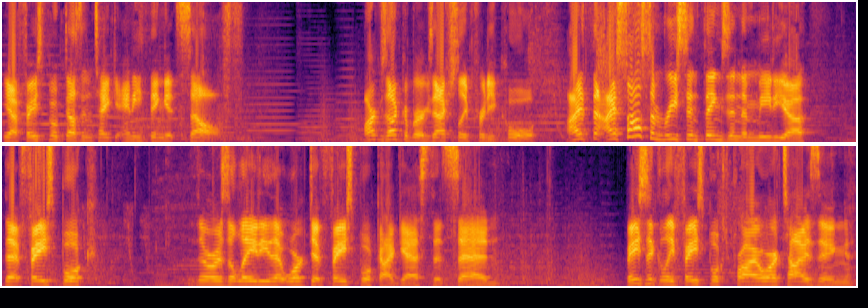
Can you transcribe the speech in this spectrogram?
Yeah, Facebook doesn't take anything itself. Mark Zuckerberg's actually pretty cool. I, I saw some recent things in the media that Facebook... There was a lady that worked at Facebook, I guess, that said... Basically, Facebook's prioritizing,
